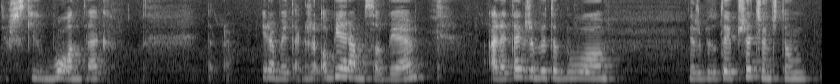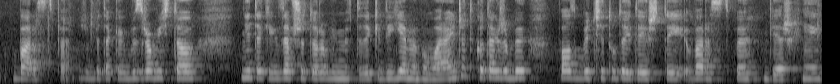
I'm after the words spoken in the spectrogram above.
tych wszystkich błon, tak? Dobra. I robię tak, że obieram sobie, ale tak, żeby to było, żeby tutaj przeciąć tą warstwę, żeby tak jakby zrobić to nie tak jak zawsze to robimy wtedy, kiedy jemy pomarańcze, tylko tak, żeby pozbyć się tutaj też tej warstwy wierzchniej.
